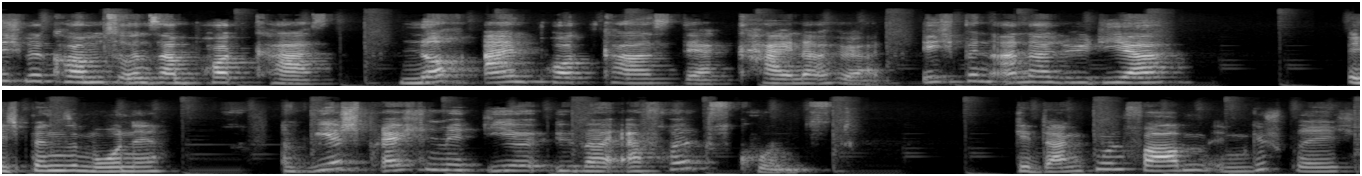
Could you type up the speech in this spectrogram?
Herzlich willkommen zu unserem Podcast. Noch ein Podcast, der keiner hört. Ich bin Anna Lydia. Ich bin Simone. Und wir sprechen mit dir über Erfolgskunst. Gedanken und Farben im Gespräch.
